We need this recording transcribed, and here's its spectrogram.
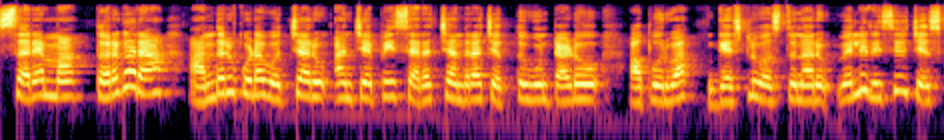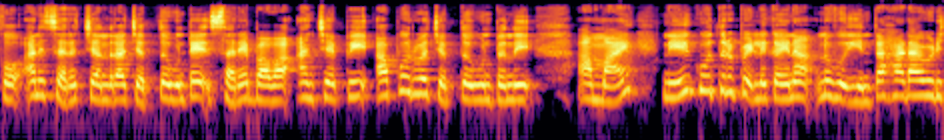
సరేమ్మా త్వరగా రా అందరూ కూడా వచ్చారు అని చెప్పి శరత్చంద్ర చెప్తూ ఉంటాడు. అపూర్వ గెస్ట్లు వస్తున్నారు వెళ్ళి రిసీవ్ చేసుకో అని శరత్చంద్ర చెప్తూ ఉంటే సరే బావా అని చెప్పి అపూర్వ చెప్తూ ఉంటుంది. అమ్మాయి నీ కూతురు పెళ్ళికైనా నువ్వు ఇంత హడావిడి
